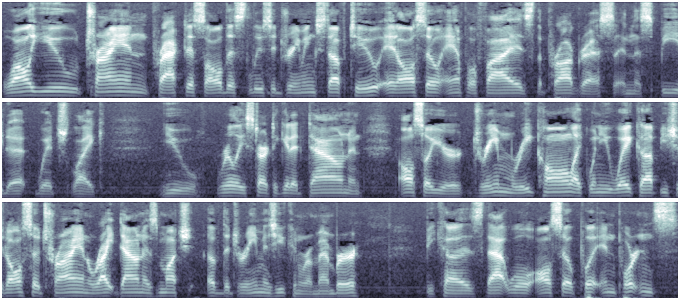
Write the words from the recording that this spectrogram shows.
while you try and practice all this lucid dreaming stuff too, it also amplifies the progress and the speed at which like you really start to get it down and also your dream recall like when you wake up you should also try and write down as much of the dream as you can remember because that will also put importance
